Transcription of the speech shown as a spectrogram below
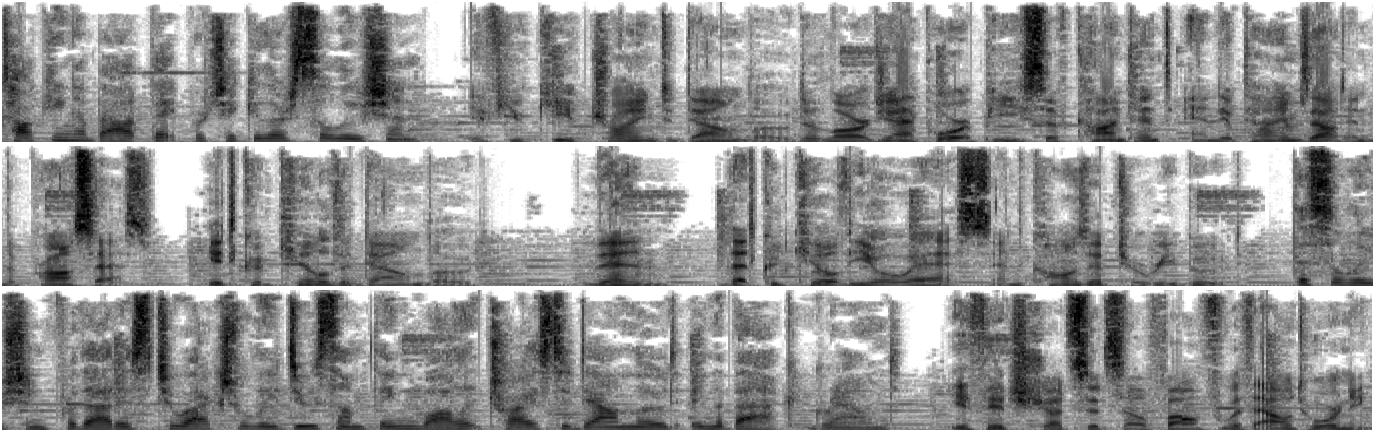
talking about that particular solution. If you keep trying to download a large app or a piece of content and it times out in the process, it could kill the download. Then, that could kill the OS and cause it to reboot. The solution for that is to actually do something while it tries to download in the background. If it shuts itself off without warning,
